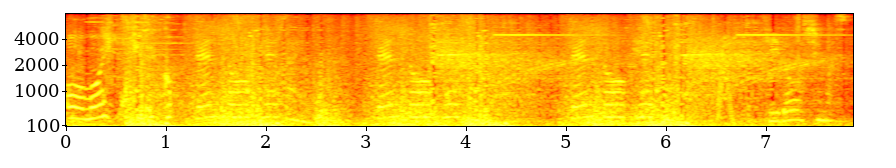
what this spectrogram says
思いっきりこ戦闘戦闘形態戦闘形態起動します。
